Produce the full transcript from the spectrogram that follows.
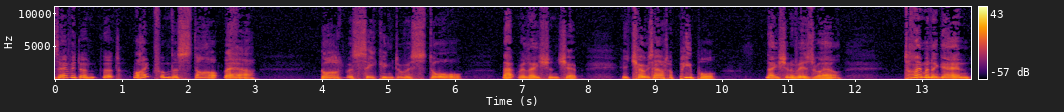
Was evident that right from the start there, God was seeking to restore that relationship. He chose out a people, nation of Israel, Time and again,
